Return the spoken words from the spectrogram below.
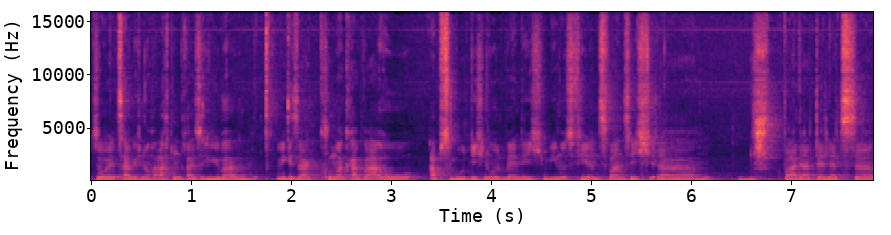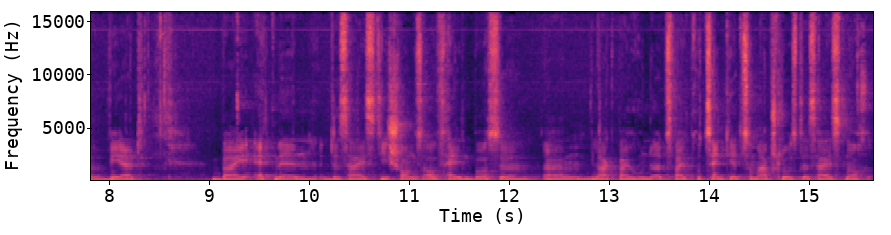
So, jetzt habe ich noch 38 über. Wie gesagt, Kumakawaru absolut nicht notwendig. Minus 24 äh, war der letzte Wert. Bei Adman, das heißt, die Chance auf Heldenbosse ähm, lag bei 102% jetzt zum Abschluss, das heißt noch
